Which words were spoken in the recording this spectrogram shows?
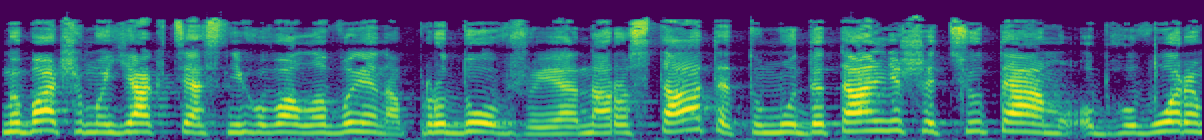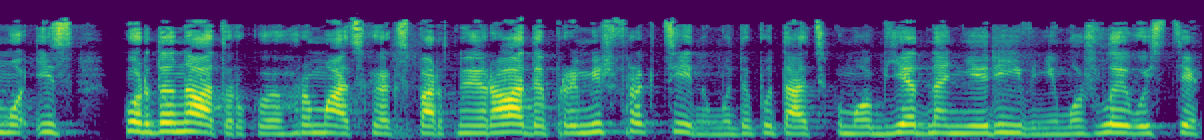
Ми бачимо, як ця снігова лавина продовжує наростати. Тому детальніше цю тему обговоримо із координаторкою громадської експертної ради при міжфракційному депутатському об'єднанні рівні можливості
